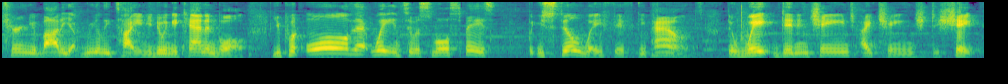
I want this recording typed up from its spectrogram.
turn your body up really tight and you're doing a cannonball, you put all of that weight into a small space, but you still weigh 50 pounds. The weight didn't change, I changed the shape.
